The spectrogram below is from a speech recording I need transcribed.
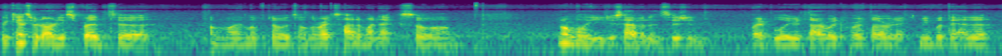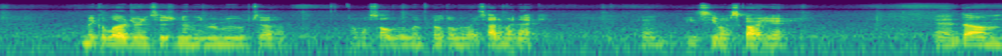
the cancer had already spread to on my lymph nodes on the right side of my neck. So um, normally you just have an incision right below your thyroid for a thyroidectomy, but they had to make a larger incision and then removed uh, almost all the lymph nodes on the right side of my neck. And you can see my scar here. And um,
